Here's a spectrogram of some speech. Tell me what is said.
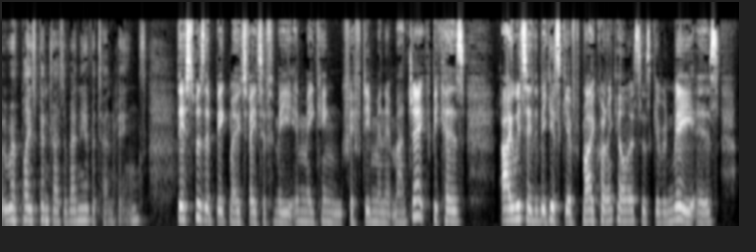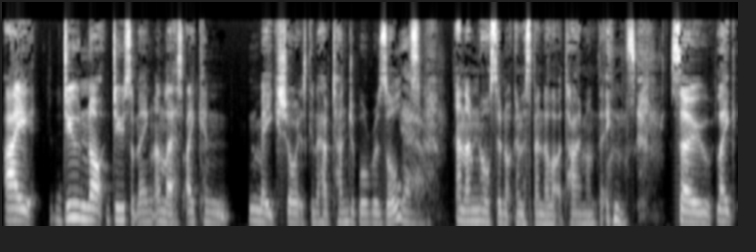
replace Pinterest with any other 10 things. This was a big motivator for me in making 15 minute magic because I would say the biggest gift my chronic illness has given me is I do not do something unless I can make sure it's going to have tangible results. Yeah. And I'm also not going to spend a lot of time on things. So, like,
